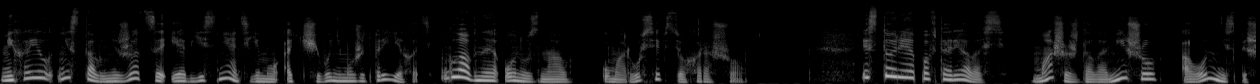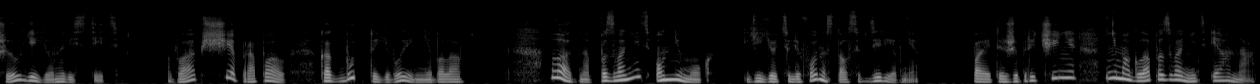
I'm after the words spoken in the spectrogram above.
Михаил не стал унижаться и объяснять ему, от чего не может приехать. Главное, он узнал. У Маруси все хорошо. История повторялась. Маша ждала Мишу, а он не спешил ее навестить. Вообще пропал, как будто его и не было. Ладно, позвонить он не мог. Ее телефон остался в деревне. По этой же причине не могла позвонить и она.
